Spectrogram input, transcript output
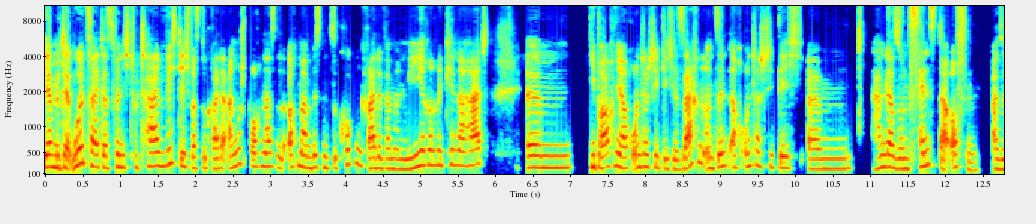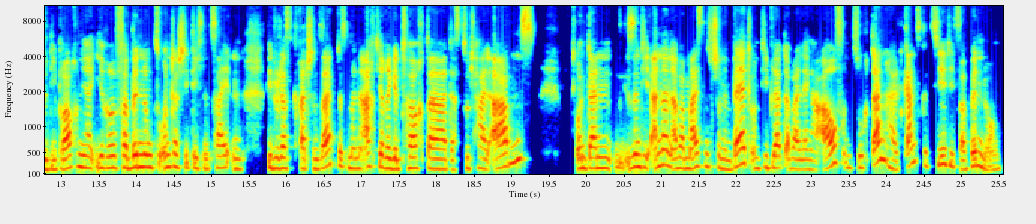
Ja, mit der Uhrzeit, das finde ich total wichtig, was du gerade angesprochen hast und auch mal ein bisschen zu gucken, gerade wenn man mehrere Kinder hat. Ähm, die brauchen ja auch unterschiedliche Sachen und sind auch unterschiedlich, ähm, haben da so ein Fenster offen. Also die brauchen ja ihre Verbindung zu unterschiedlichen Zeiten. Wie du das gerade schon sagtest, meine achtjährige Tochter, das total abends. Und dann sind die anderen aber meistens schon im Bett und die bleibt aber länger auf und sucht dann halt ganz gezielt die Verbindung.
